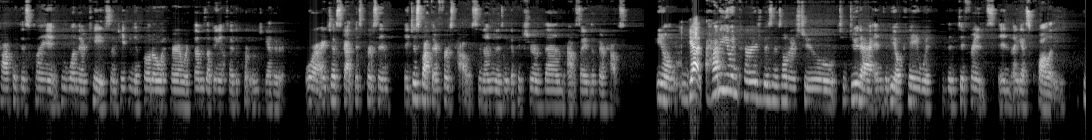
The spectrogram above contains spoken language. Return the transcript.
talk with this client who won their case. I'm taking a photo with her and we're thumbs upping outside the courtroom together. Or I just got this person, they just bought their first house and I'm going to take a picture of them outside of their house. You know, yeah. How do you encourage business owners to to do that and to be okay with the difference in, I guess, quality?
